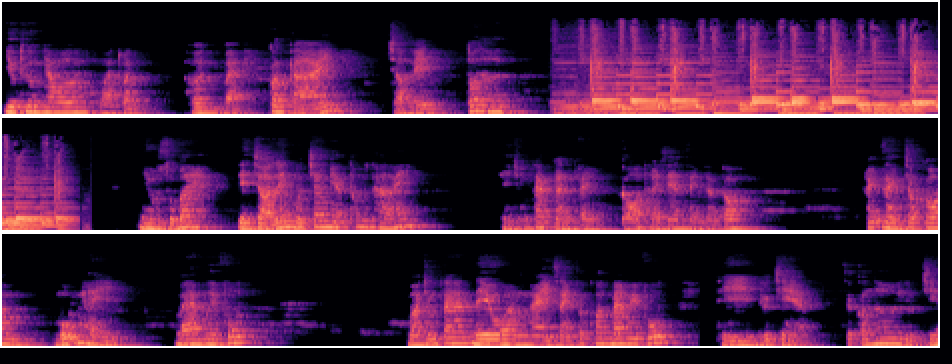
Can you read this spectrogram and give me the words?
yêu thương nhau hơn, hòa thuận hơn và con cái trở nên tốt hơn. Điều số 3 để trở lên một cha mẹ thông thái thì chúng ta cần phải có thời gian dành cho con. Hãy dành cho con mỗi ngày 30 phút và chúng ta đều hàng ngày dành cho con 30 phút thì đứa trẻ sẽ có nơi được chia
